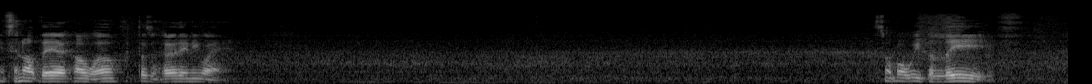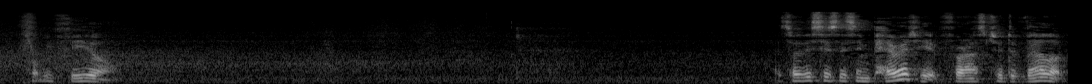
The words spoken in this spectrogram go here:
If they're not there, oh well, it doesn't hurt anyway. It's not what we believe, it's what we feel. So, this is this imperative for us to develop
